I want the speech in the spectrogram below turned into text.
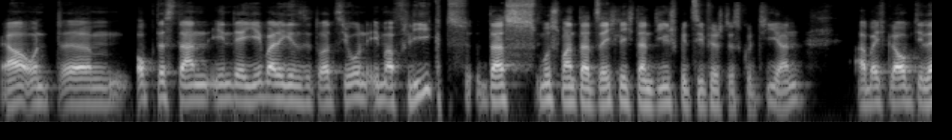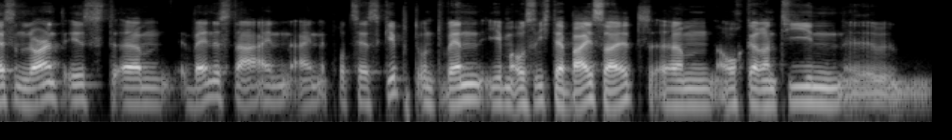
Ja, und ähm, ob das dann in der jeweiligen Situation immer fliegt, das muss man tatsächlich dann dealspezifisch diskutieren. Aber ich glaube, die Lesson learned ist, ähm, wenn es da einen Prozess gibt und wenn eben aus Sicht der Buy-Side ähm, auch Garantien äh,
